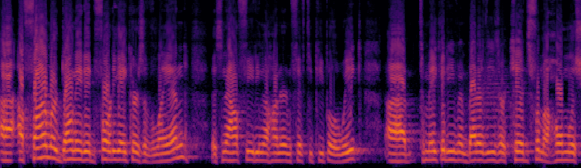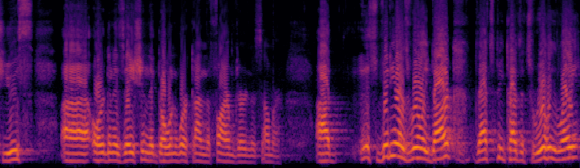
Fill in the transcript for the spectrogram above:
Uh, a farmer donated 40 acres of land that's now feeding 150 people a week. Uh, to make it even better, these are kids from a homeless youth uh, organization that go and work on the farm during the summer. Uh, this video is really dark. That's because it's really late.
